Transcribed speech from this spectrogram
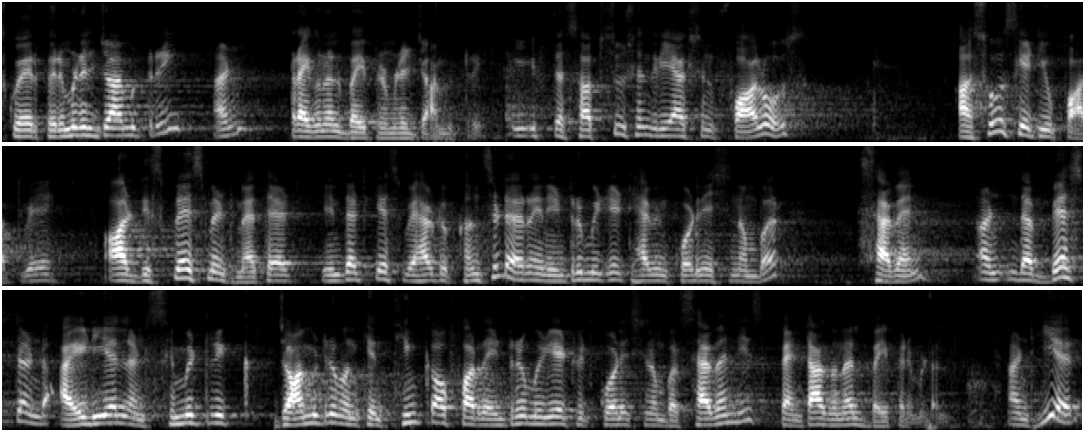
square pyramidal geometry and trigonal bipyramidal geometry. If the substitution reaction follows associative pathway or displacement method in that case we have to consider an intermediate having coordination number 7 and the best and ideal and symmetric geometry one can think of for the intermediate with coordination number 7 is pentagonal bipyramidal. And here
